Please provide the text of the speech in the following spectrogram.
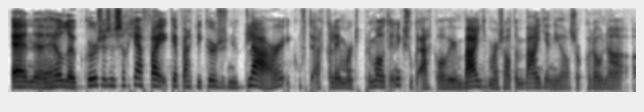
En een heel leuk cursus. En ze zegt, ja, Fai, ik heb eigenlijk die cursus nu klaar. Ik hoef het eigenlijk alleen maar te promoten. En ik zoek eigenlijk wel weer een baantje. Maar ze had een baantje en die was door corona eh,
